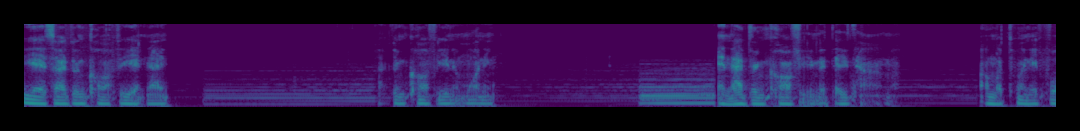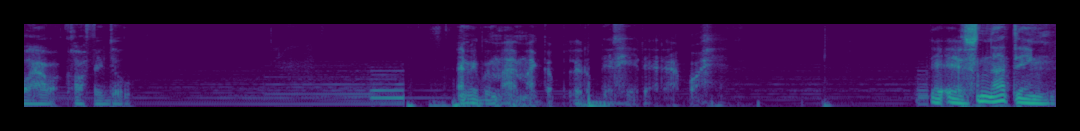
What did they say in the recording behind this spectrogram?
Yes, I drink coffee at night. I drink coffee in the morning. And I drink coffee in the daytime. I'm a 24 hour coffee dude. Let me bring my mic up a little bit here, there, that boy. There is nothing,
